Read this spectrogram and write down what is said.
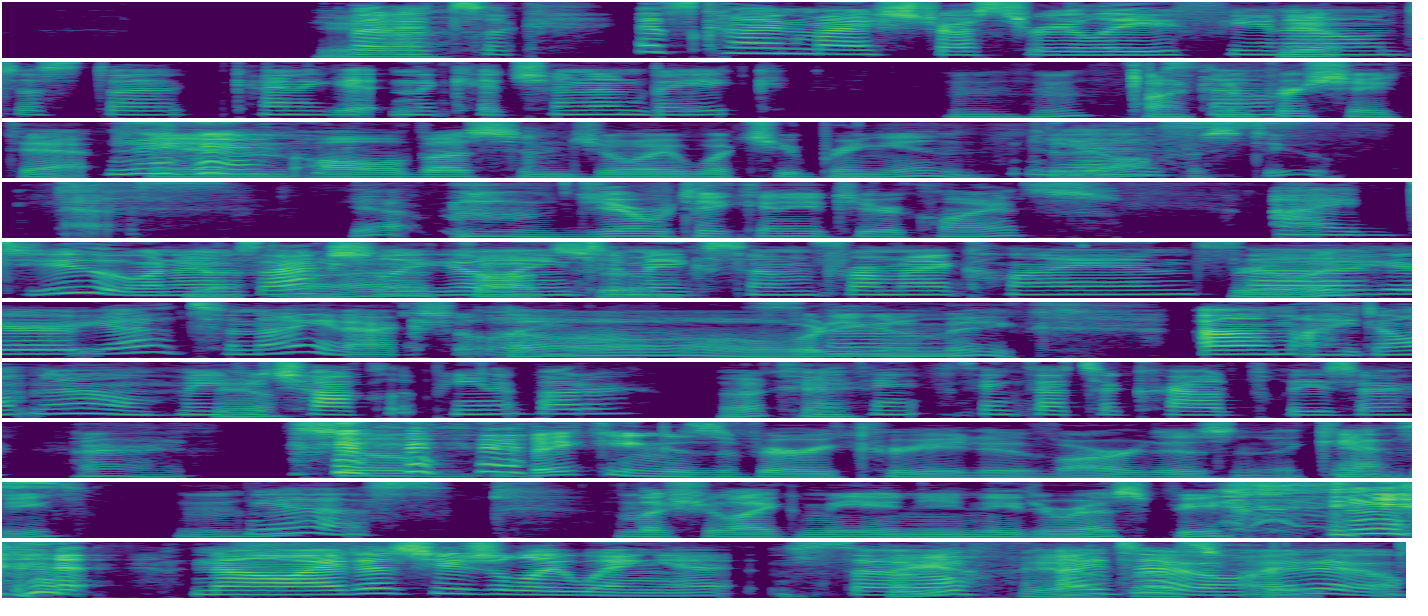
yeah. But it's like it's kind of my stress relief, you Yep. know, just to kind of get in the kitchen and bake. Mm-hmm. I can appreciate that, and all of us enjoy what you bring in to the office too. Yes. Yeah. do you ever take any to your clients? I do, and Yeah, I was actually I going so. to make some for my clients uh, Really? here. Yeah, tonight actually. Oh, what are you going to make? Um, I don't know. Maybe Yeah. chocolate peanut butter. Okay. I think I think that's a crowd pleaser. All right. So baking is a very creative art, isn't it? It can yes. be. Mhm. Yes. Unless you're like me and you need a recipe. no, I just usually wing it. So you? Yeah, I do. I do.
